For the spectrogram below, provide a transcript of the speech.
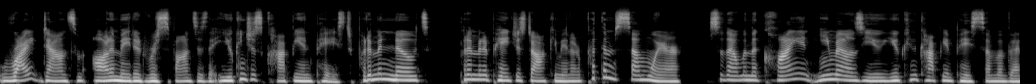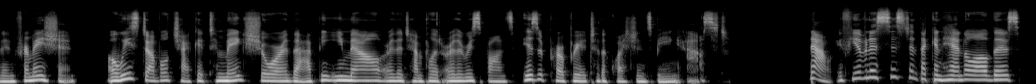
write down some automated responses that you can just copy and paste. Put them in notes, put them in a pages document or put them somewhere so that when the client emails you, you can copy and paste some of that information. Always double check it to make sure that the email or the template or the response is appropriate to the questions being asked. Now, if you have an assistant that can handle all this,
